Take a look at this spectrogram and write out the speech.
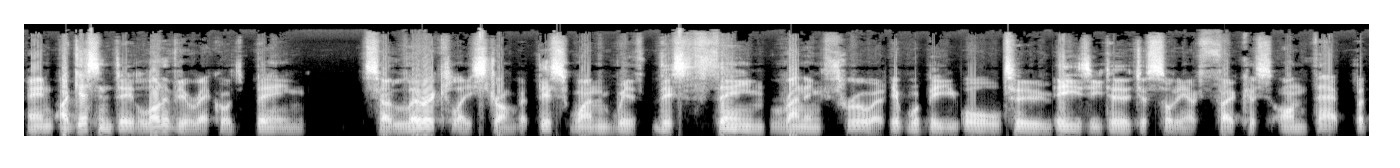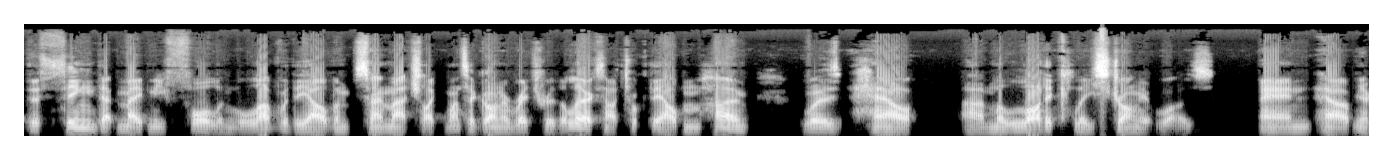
and I guess indeed a lot of your records being so lyrically strong, but this one with this theme running through it, it would be all too easy to just sort of you know, focus on that. But the thing that made me fall in love with the album so much, like once I'd gone and read through the lyrics and I took the album home, was how uh, melodically strong it was and how you know,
